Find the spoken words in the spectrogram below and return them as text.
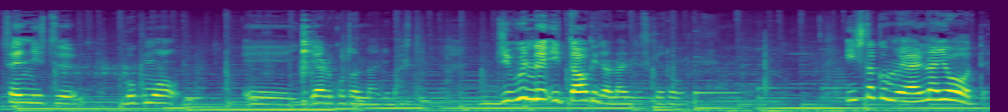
先日僕も、えー、やることになりました自分で言ったわけじゃないんですけど石田君もやりなよって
